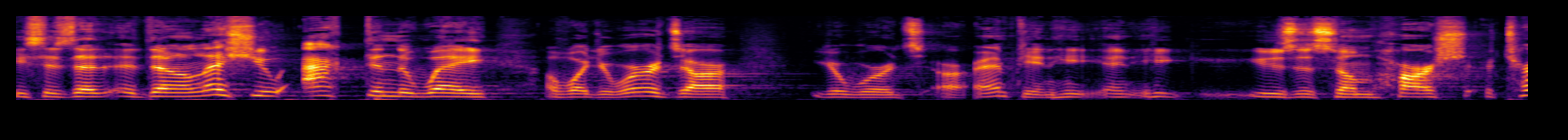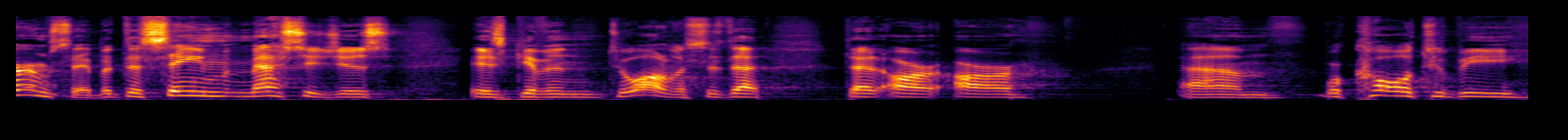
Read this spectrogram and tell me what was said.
He says that, that unless you act in the way of what your words are, your words are empty. And he, and he uses some harsh terms there. But the same message is, is given to all of us is that, that our, our, um, we're called to be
